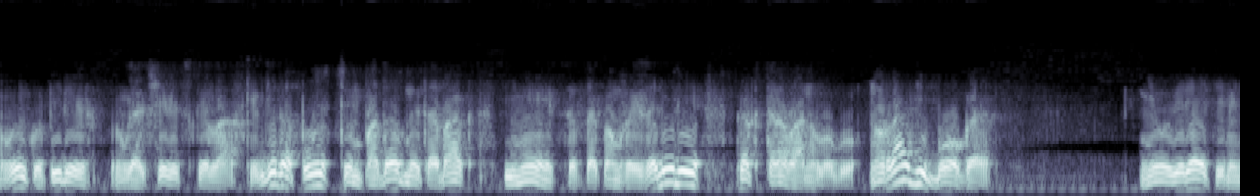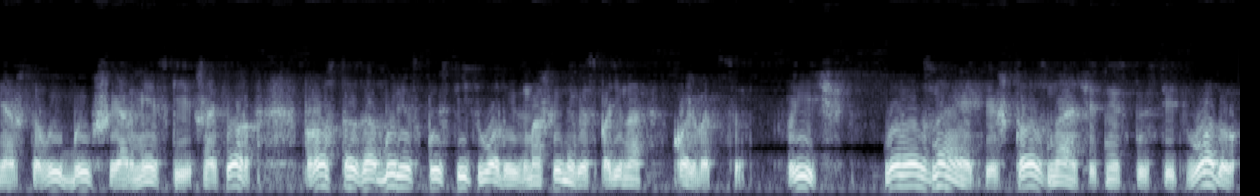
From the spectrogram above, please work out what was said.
вы купили в Гольчевицкой лавке, где, допустим, подобный табак имеется в таком же изобилии, как трава на лугу. Но ради бога, не уверяйте меня, что вы, бывший армейский шофер, просто забыли спустить воду из машины господина Кольбатца. Фрич, вы же знаете, что значит не спустить воду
